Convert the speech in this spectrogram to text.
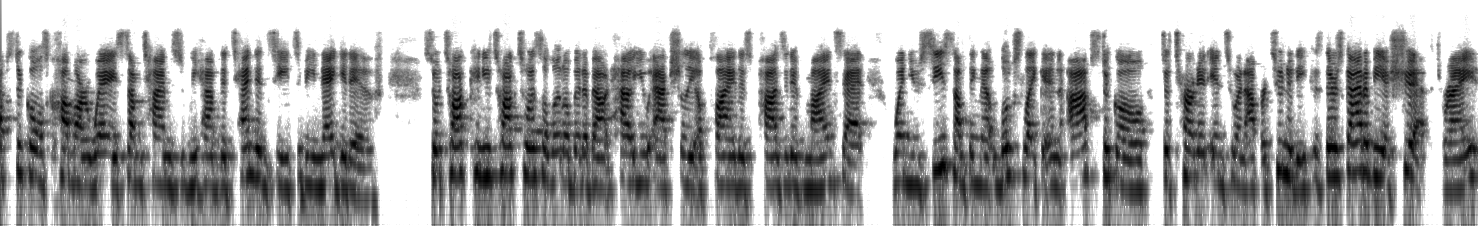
obstacles come our way sometimes we have the tendency to be negative. So talk can you talk to us a little bit about how you actually apply this positive mindset when you see something that looks like an obstacle to turn it into an opportunity? Because there's got to be a shift right?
